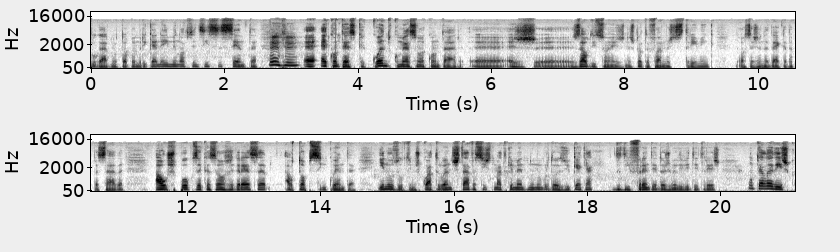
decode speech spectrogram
lugar no top americano em 1960. Uhum. Uh, acontece que quando começam a contar uh, as, uh, as audições nas plataformas de streaming, ou seja, na década passada, aos poucos a canção regressa ao top 50 e nos últimos 4 anos estava sistematicamente no número 2. E o que é que há de diferente em 2023? Um teledisco,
